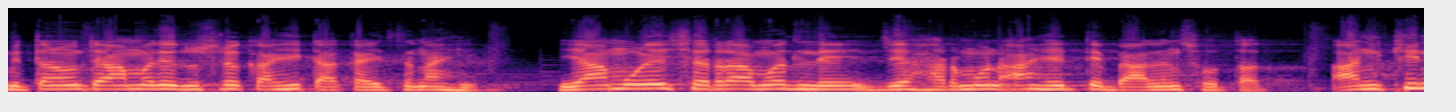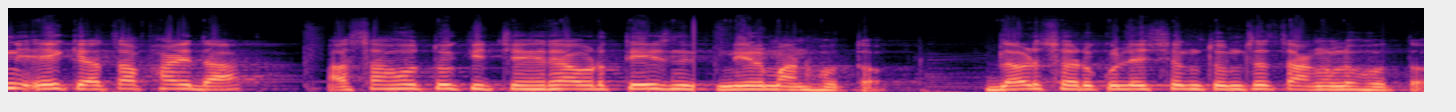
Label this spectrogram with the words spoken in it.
मित्रांनो त्यामध्ये दुसरं काही टाकायचं नाही. यामुळे शरीरामधले जे हार्मोन आहेत ते बॅलन्स होतात. आणखीन एक याचा फायदा असा होतो की चेहऱ्यावर तेज निर्माण होतं. ब्लड सर्क्युलेशन तुमचं चांगलं होतं.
